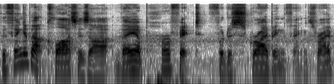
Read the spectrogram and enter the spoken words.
the thing about classes are they are perfect for describing things, right?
